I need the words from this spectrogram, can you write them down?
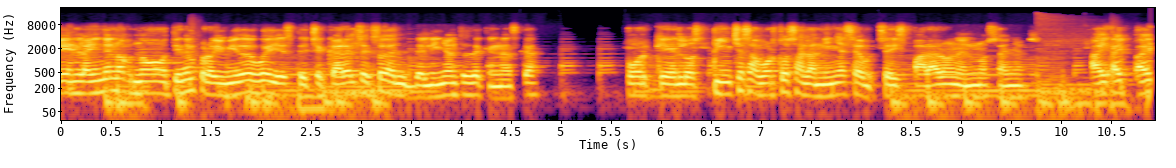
en la India no, no tienen prohibido, güey, este, checar el sexo del, del niño antes de que nazca. Porque los pinches abortos a la niña se, se dispararon en unos años. Hay, hay, hay,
